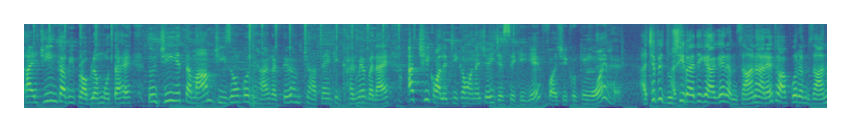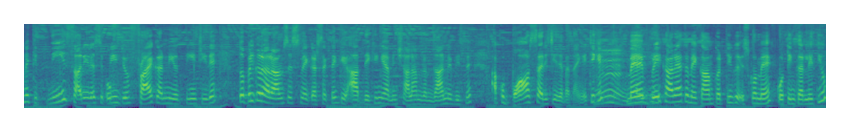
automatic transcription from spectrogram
हाइजीन का भी प्रॉब्लम होता है। तो जी ये तमाम चीज़ों को ध्यान रखते हुए हम चाहते हैं कि घर में बनाए अच्छी क्वालिटी का होना चाहिए जैसे कि ये फौजी कुकिंग ऑयल है। अच्छा फिर दूसरी अच्छा। बात है कि अगर रमज़ान आ रहा है तो आपको रमज़ान में कितनी सारी रेसिपी जो फ्राई करनी होती हैं चीज़ें तो बिल्कुल आराम से इसमें कर सकते हैं कि आप देखेंगे अब इंशाल्लाह हम रमज़ान में भी इसमें आपको बहुत सारी चीज़ें बताएँगे ठीक है? मैं ब्रेक आ रहा है तो मैं काम करती हूँ कि इसको मैं कोटिंग कर लेती हूँ।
